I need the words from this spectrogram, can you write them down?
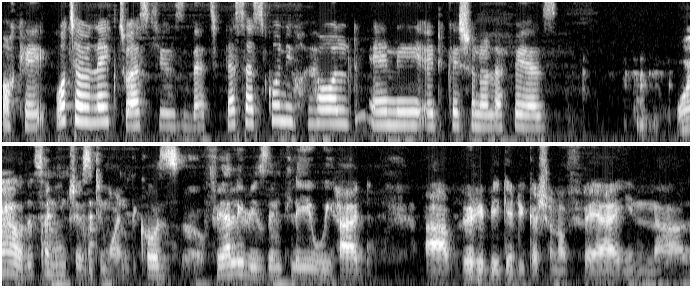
Okay, what I would like to ask you is that does Askuni hold any educational affairs? Wow, that's an interesting one because uh, fairly recently we had a very big educational fair in uh,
